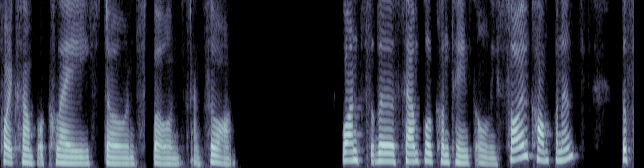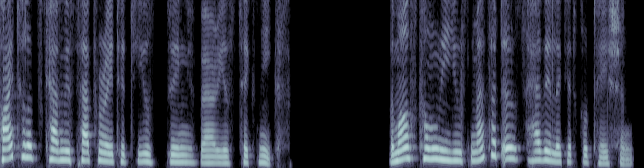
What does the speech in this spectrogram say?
For example, clay, stones, bones, and so on. Once the sample contains only soil components, the phytoliths can be separated using various techniques. The most commonly used method is heavy liquid flotation.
